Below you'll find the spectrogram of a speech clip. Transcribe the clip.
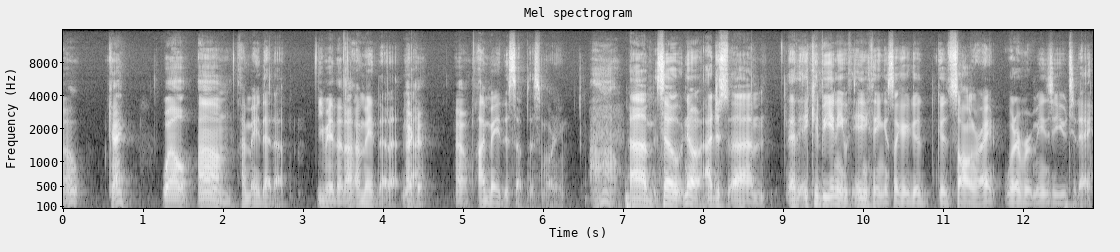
Oh, okay. Well, um, I made that up. you made that up. I made that up. Yeah. Okay. Oh. I made this up this morning. Oh. Um, so no, I just um, it could be any anything. It's like a good good song, right? Whatever it means to you today.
